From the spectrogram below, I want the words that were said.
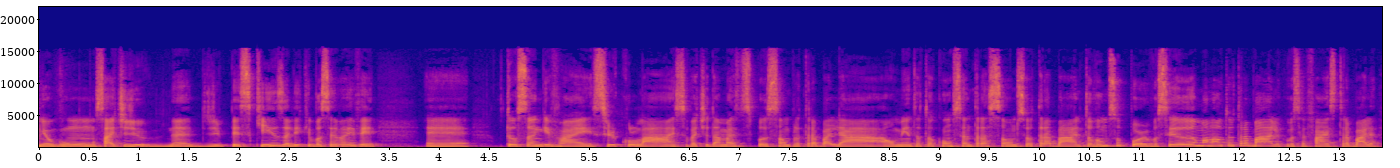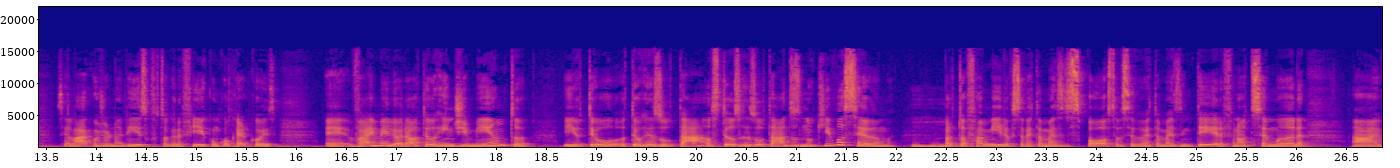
em algum site de, né, de pesquisa ali que você vai ver. É, teu sangue vai circular, isso vai te dar mais disposição para trabalhar, aumenta a tua concentração no seu trabalho. Então vamos supor, você ama lá o teu trabalho que você faz, trabalha, sei lá, com jornalismo, fotografia, com qualquer coisa. É, vai melhorar o teu rendimento e o teu, o teu resultado, os teus resultados no que você ama. Uhum. Para tua família, você vai estar mais disposta, você vai estar mais inteira, final de semana ah,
